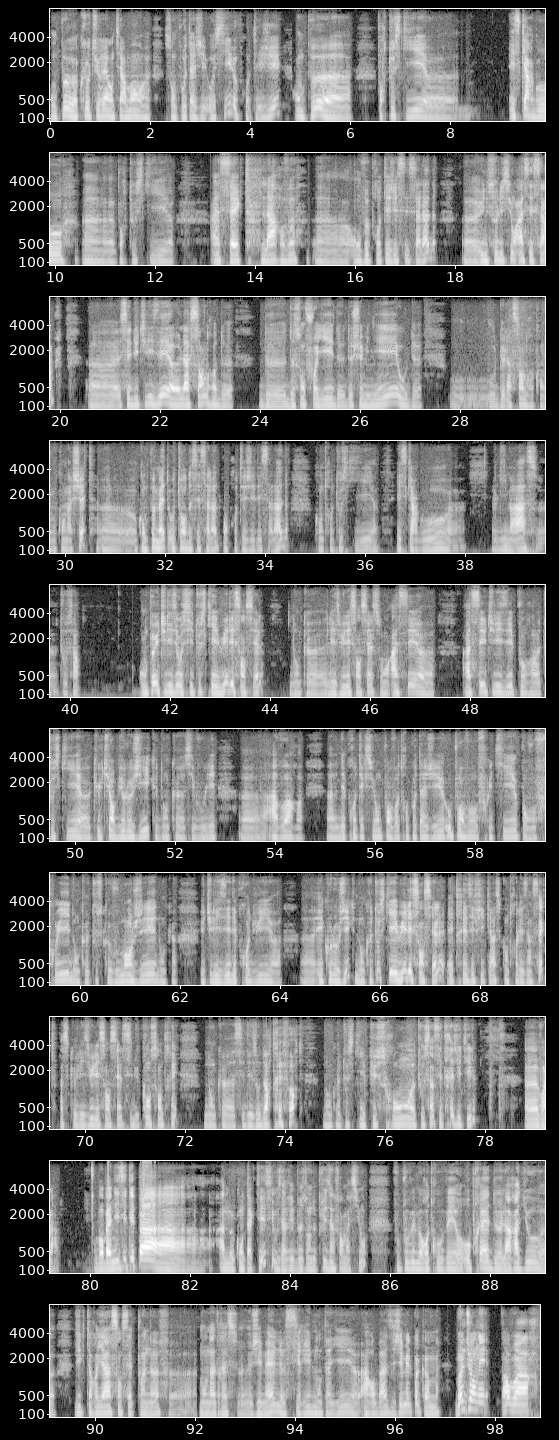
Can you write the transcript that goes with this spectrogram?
on peut clôturer entièrement euh, son potager aussi, le protéger. On peut, euh, pour tout ce qui est euh, escargot, pour tout ce qui est insectes, larves, on veut protéger ses salades. une solution assez simple, c'est d'utiliser la cendre de, son foyer de cheminée ou de, ou, de la cendre qu'on achète, euh, qu'on peut mettre autour de ces salades pour protéger les salades contre tout ce qui est euh, escargot, euh, limaces, tout ça. On peut utiliser aussi tout ce qui est huile essentielle. Donc les huiles essentielles sont assez assez utilisées pour tout ce qui est culture biologique. Donc si vous voulez avoir euh, des protections pour votre potager ou pour vos fruitiers, pour vos fruits, donc euh, tout ce que vous mangez, donc euh, utiliser des produits écologiques, donc tout ce qui est huile essentielle est très efficace contre les insectes parce que les huiles essentielles c'est du concentré, donc c'est des odeurs très fortes, donc tout ce qui est puceron, tout ça c'est très utile. voilà, Bon ben n'hésitez pas à, me contacter si vous avez besoin de plus d'informations. Vous pouvez me retrouver auprès de la radio euh, Victoria 107.9, euh, mon adresse euh, Gmail cyrilmontaillé@gmail.com. Bonne journée, au revoir.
